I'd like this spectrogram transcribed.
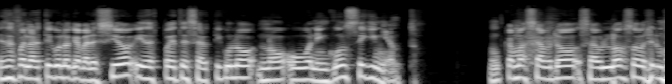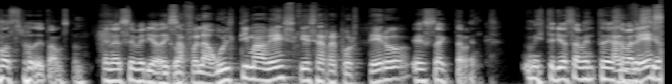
Ese fue el artículo que apareció y después de ese artículo no hubo ningún seguimiento. Nunca más se habló, se habló sobre el monstruo de Thompson en ese periódico. Esa fue la última vez que ese reportero Exactamente. Misteriosamente Tal desapareció.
